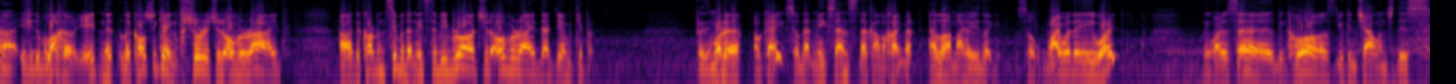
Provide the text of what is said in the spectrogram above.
Uh, if you do malacha, you eat it like all shekain, sure it should override uh, the carbon tzibur that needs to be brought should override that Yom Kippur. Okay, so that makes sense. That kavachaymer So why were they worried? The Gemara says because you can challenge this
